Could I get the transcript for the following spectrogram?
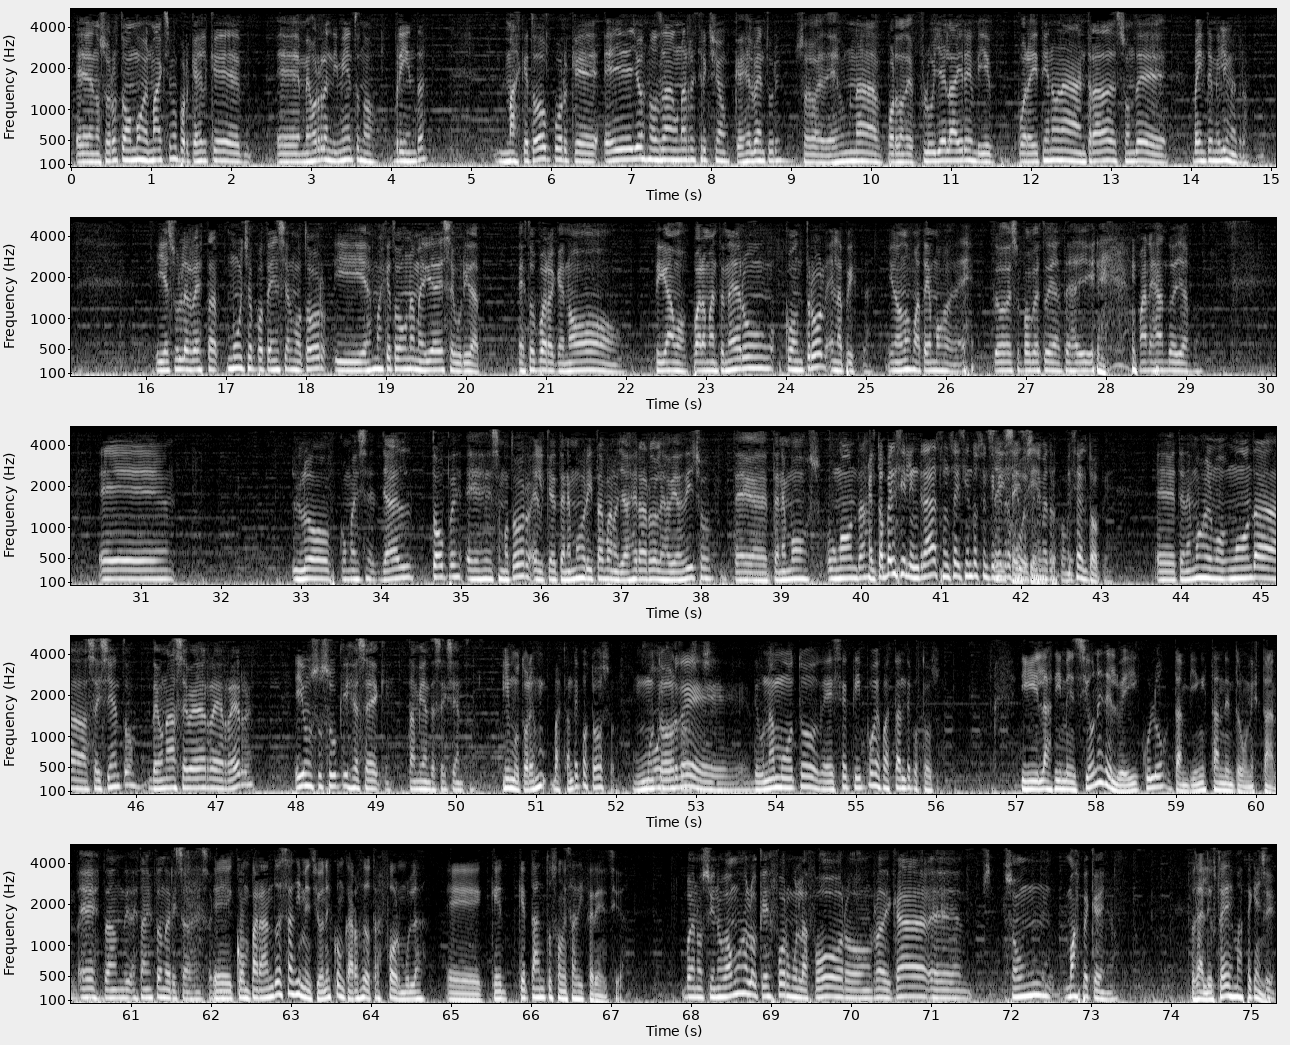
Eh, nosotros tomamos el máximo porque es el que eh, mejor rendimiento nos brinda, más que todo porque ellos nos dan una restricción, que es el Venturi, es una por donde fluye el aire y por ahí tiene una entrada, son de 20 milímetros y eso le resta mucha potencia al motor y es más que todo una medida de seguridad. Esto para que no, digamos, para mantener un control en la pista y no nos matemos eh, todos esos pocos estudiantes ahí manejando allá. Eh, lo, como dice, ya el tope es ese motor, el que tenemos ahorita, bueno, ya Gerardo les había dicho, te- tenemos un Honda. El tope en cilindrada son 600 centímetros 600 cúbicos. centímetros. Ese es el tope. Eh, tenemos el, un Honda 600 de una CBR RR y un Suzuki GSX también de 600. Y motor es bastante costoso. Un Muy motor costoso, de, de una moto de ese tipo es bastante costoso. Y las dimensiones del vehículo también están dentro de un estándar. Están, están estandarizadas. Eh, comparando esas dimensiones con carros de otras fórmulas, eh, ¿qué, ¿qué tanto son esas diferencias? Bueno, si nos vamos a lo que es Fórmula Ford o un Radical, eh, son más pequeños. O sea, el de ustedes es más pequeño. Sí.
